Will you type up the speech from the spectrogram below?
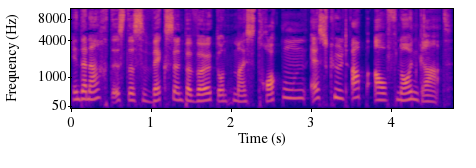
In der Nacht ist es wechselnd bewölkt und meist trocken. Es kühlt ab auf 9 Grad.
